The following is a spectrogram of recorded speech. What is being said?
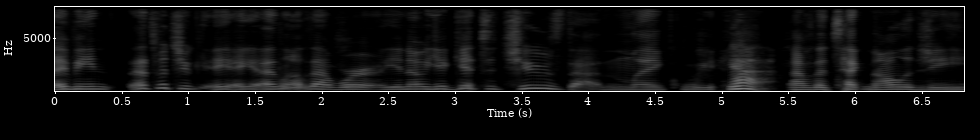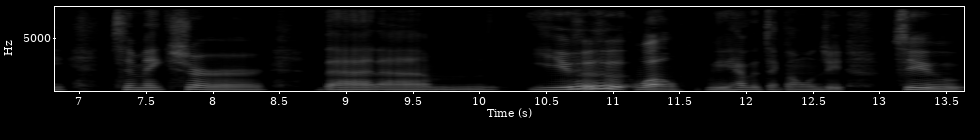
i mean that's what you I, I love that word you know you get to choose that and like we yeah. have the technology to make sure that um you well we have the technology to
